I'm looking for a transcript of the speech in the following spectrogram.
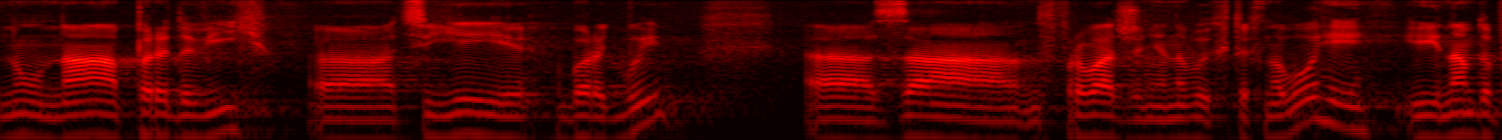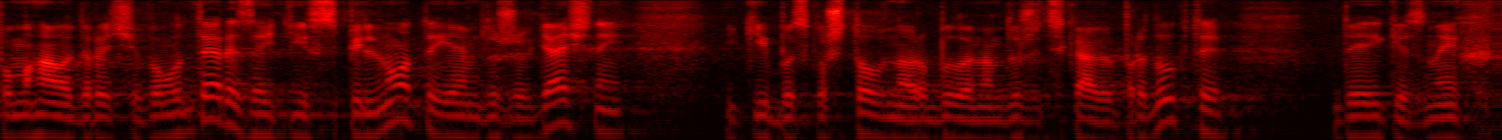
ну, на передовій е, цієї боротьби. е, За впровадження нових технологій, і нам допомагали, до речі, волонтери з it спільноти. Я їм дуже вдячний, які безкоштовно робили нам дуже цікаві продукти. Деякі з них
